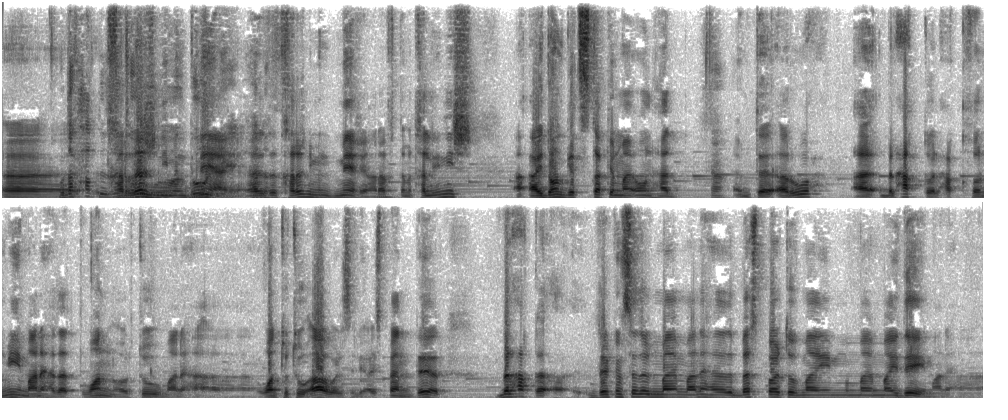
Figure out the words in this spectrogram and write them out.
آه، وده في حد ذاته تخرجني من دماغي يعني، آه،. تخرجني من دماغي عرفت ما تخلينيش I don't get stuck in my own head آه. فهمت أروح آه، بالحق بالحق for me معناها that one or two معناها uh, one to two hours اللي I spend there بالحق آه، they're considered my معناها the best part of my my, my day معناها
